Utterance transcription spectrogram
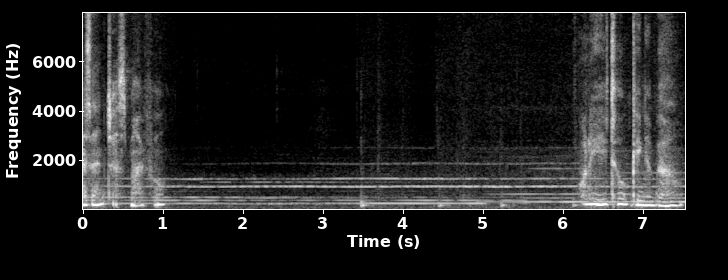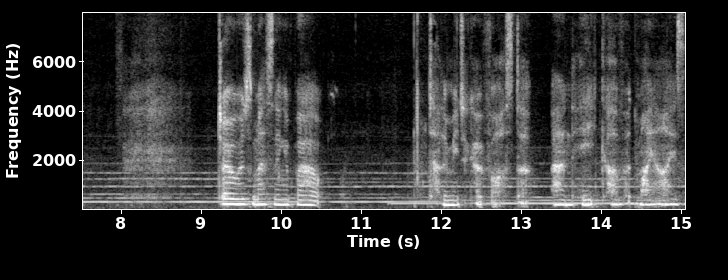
Wasn't just my fault. What are you talking about? Joe was messing about, telling me to go faster, and he covered my eyes.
